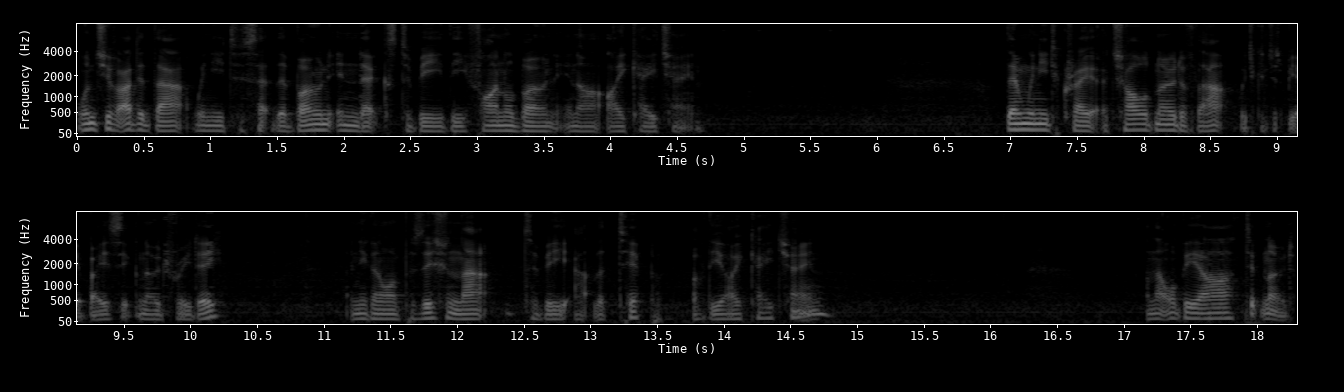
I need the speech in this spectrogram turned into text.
Once you've added that, we need to set the bone index to be the final bone in our IK chain. Then we need to create a child node of that, which can just be a basic node 3D. And you're going to want to position that to be at the tip of the IK chain. And that will be our tip node.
